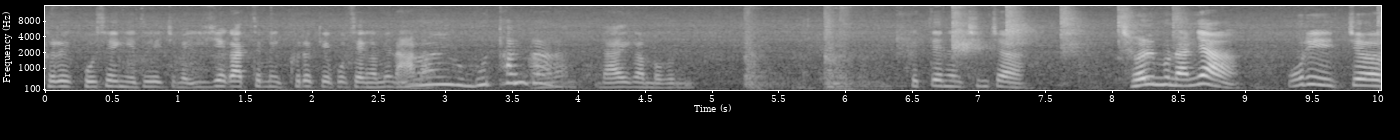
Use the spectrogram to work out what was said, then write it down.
그래 고생해도 했지만 이제 같으면 그렇게 고생하면 안 하. 아이고 안 못한다. 한- 나이가 먹은 그때는 진짜 젊으나냐 우리 저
